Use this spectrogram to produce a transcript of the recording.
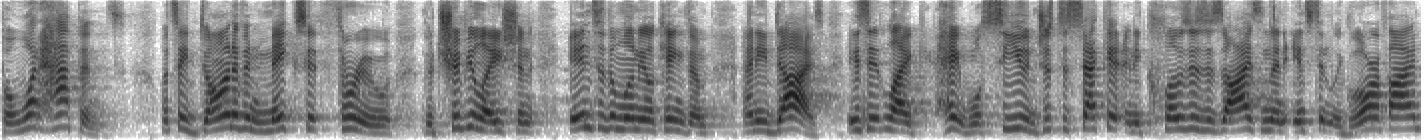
But what happens? Let's say Donovan makes it through the tribulation into the millennial kingdom and he dies. Is it like, hey, we'll see you in just a second, and he closes his eyes and then instantly glorified?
